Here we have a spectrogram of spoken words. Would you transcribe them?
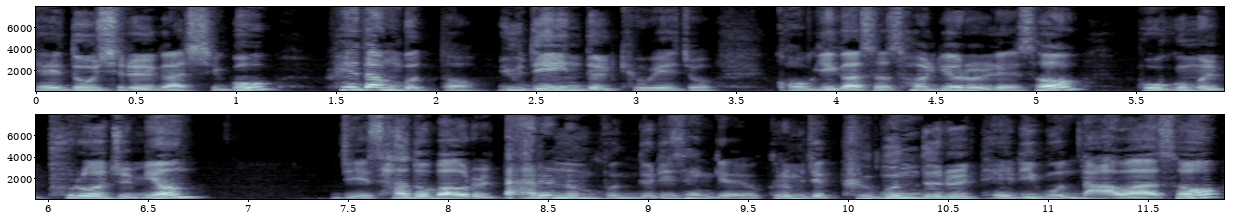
대도시를 가시고 회당부터 유대인들 교회죠. 거기 가서 설교를 해서 복음을 풀어주면 이제 사도 바울을 따르는 분들이 생겨요. 그럼 이제 그분들을 데리고 나와서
